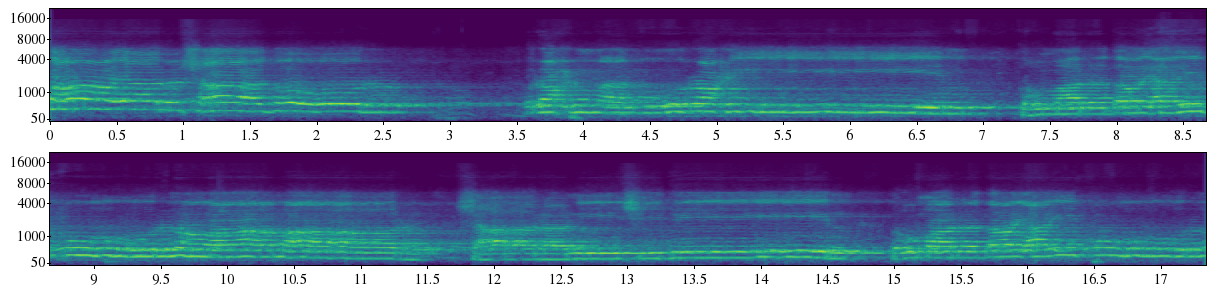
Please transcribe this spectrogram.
দয়ার সাগর, রহমানুর রহিম। তোমার দয়াই পূর্ণ আমার, সারা নিশিদিন তোমার দয়াই পূর্ণ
